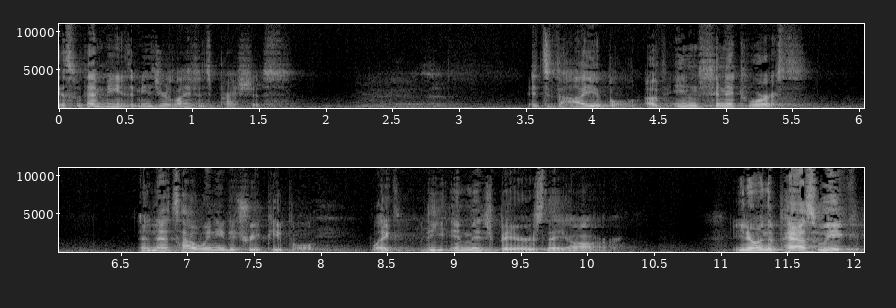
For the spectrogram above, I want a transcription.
Guess what that means? It means your life is precious. It's valuable, of infinite worth. And that's how we need to treat people, like the image bearers they are. You know, in the past week,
